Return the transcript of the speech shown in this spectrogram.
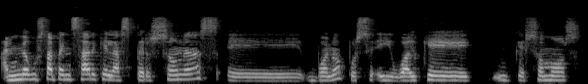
a mí me gusta pensar que las personas, eh, bueno, pues igual que, que, somos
